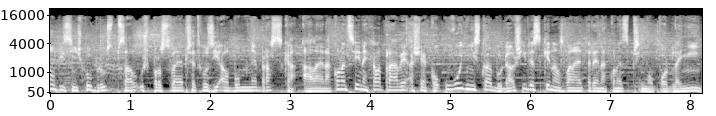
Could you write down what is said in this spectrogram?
Samotnou písničku Bruce psal už pro své předchozí album Nebraska, ale nakonec ji nechal právě až jako úvodní skladbu další desky, nazvané tedy nakonec přímo podle ní.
